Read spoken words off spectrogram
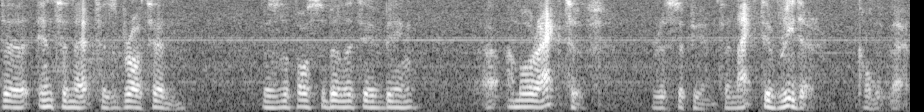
the internet has brought in was the possibility of being a, a more active recipient, an active reader, call it that.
